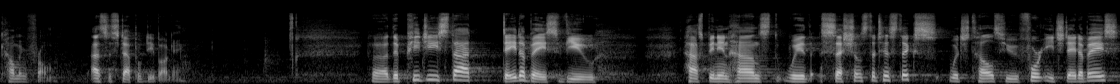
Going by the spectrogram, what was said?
coming from? as a step of debugging. Uh, the pgstat database view has been enhanced with session statistics, which tells you for each database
